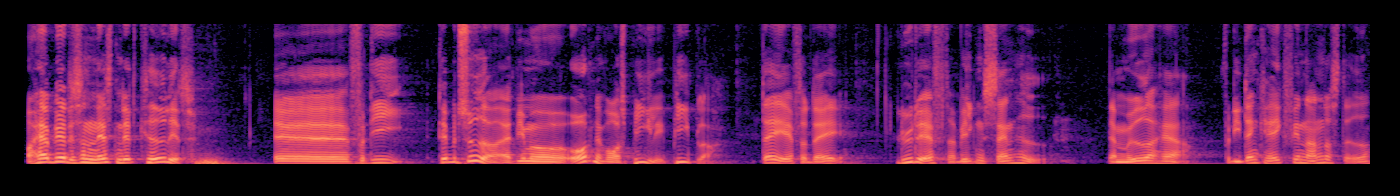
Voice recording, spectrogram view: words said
Og her bliver det sådan næsten lidt kedeligt, øh, fordi det betyder, at vi må åbne vores bibler dag efter dag, lytte efter, hvilken sandhed der møder her, fordi den kan jeg ikke finde andre steder.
